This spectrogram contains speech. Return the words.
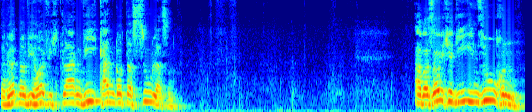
Dann hört man, wie häufig klagen, wie kann Gott das zulassen? Aber solche, die ihn suchen,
